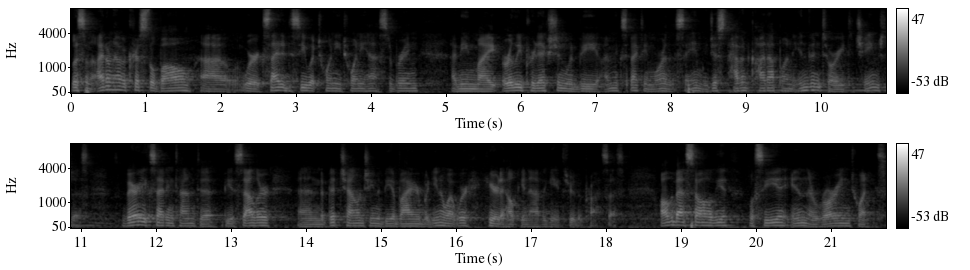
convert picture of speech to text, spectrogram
Listen, I don't have a crystal ball. Uh, we're excited to see what 2020 has to bring. I mean, my early prediction would be I'm expecting more of the same. We just haven't caught up on inventory to change this. It's a very exciting time to be a seller and a bit challenging to be a buyer, but you know what? We're here to help you navigate through the process. All the best to all of you. We'll see you in the roaring 20s.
